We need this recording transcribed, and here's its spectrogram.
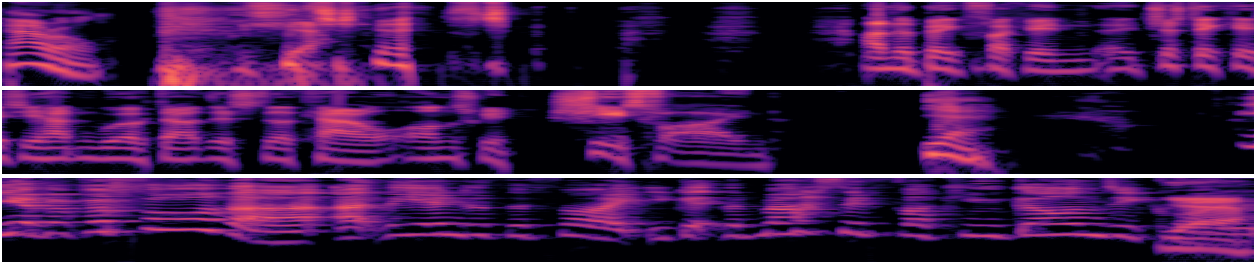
Carol. Yeah. Just- And the big fucking, uh, just in case you hadn't worked out, there's still Carol on screen. She's fine. yeah, Yeah, but before that, at the end of the fight, you get the massive fucking Gandhi quote, Yeah.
